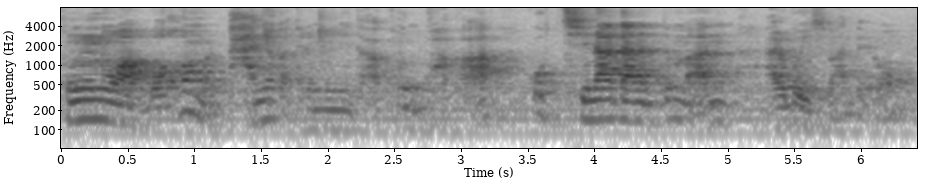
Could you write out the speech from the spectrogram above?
공로와 뭐 허물, 반여가 들립니다. 공과가 꼭 지나다는 뜻만 알고 있으면 안 돼요.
